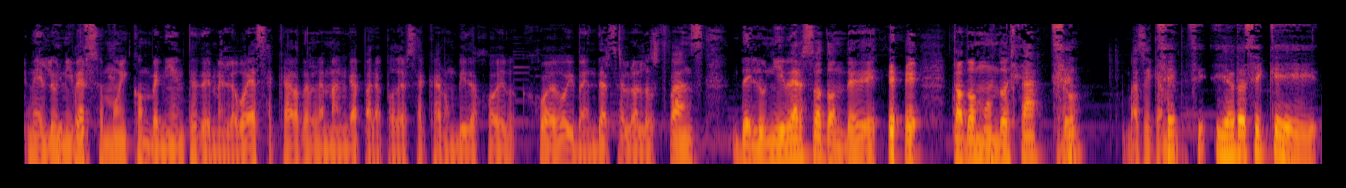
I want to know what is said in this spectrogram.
En el universo muy conveniente de me lo voy a sacar de la manga para poder sacar un videojuego juego y vendérselo a los fans del universo donde todo mundo está, ¿no? Básicamente. Sí, sí, y ahora sí que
